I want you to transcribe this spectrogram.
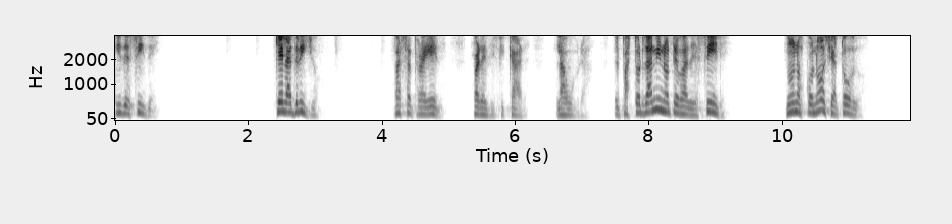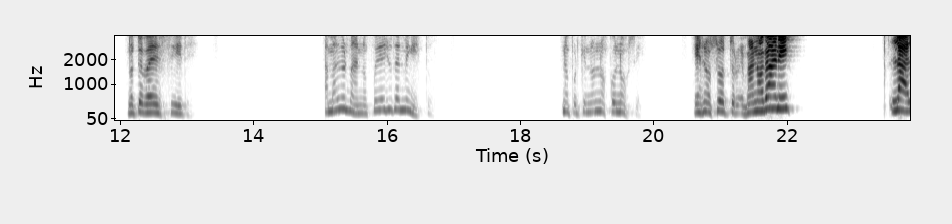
y decide qué ladrillo vas a traer para edificar la obra. El pastor Dani no te va a decir, no nos conoce a todos, no te va a decir, amado hermano, ¿puede ayudarme en esto? No, porque no nos conoce. Es nosotros, hermano Dani, la,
